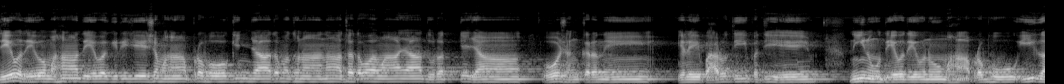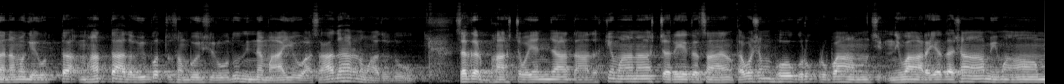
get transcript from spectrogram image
ದೇವದೇವ ಮಹಾದೇವಗಿರಿಜೇಶ ಮಹಾಪ್ರಭೋ ಕಿಂಜಾತ ಮಧುನಾಥ ತವ ಮಾಯಾ ದುರತ್ಯಯ. ಓ ಶಂಕರನೇ, ಎಲೆ ಪಾರ್ವತೀಪತಿಯೇ, ನೀನು ದೇವದೇವನು ಮಹಾಪ್ರಭು, ಈಗ ನಮಗೆ ಉತ್ತ ಮಹತ್ತಾದ ವಿಪತ್ತು ಸಂಭವಿಸಿರುವುದು ನಿನ್ನ ಮಾಯು ಅಸಾಧಾರಣವಾದುದು. ಸಗರ್ಭಾಶ್ಚ ವಯಂಜಾತ ದಹ್ಯಮಾನಾಶ್ಚ ರೇತಸ, ತವ ಶಂಭೋ ಗುರುಕೃಪಾಂ ನಿವಾರಯ ದಶಾಮಿಮಾಂ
